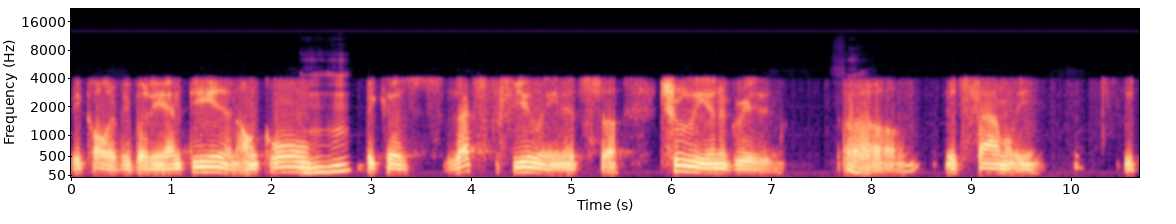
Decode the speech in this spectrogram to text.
they call everybody auntie and uncle because that's the feeling. It's uh, truly integrated. Um, it's family. It's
